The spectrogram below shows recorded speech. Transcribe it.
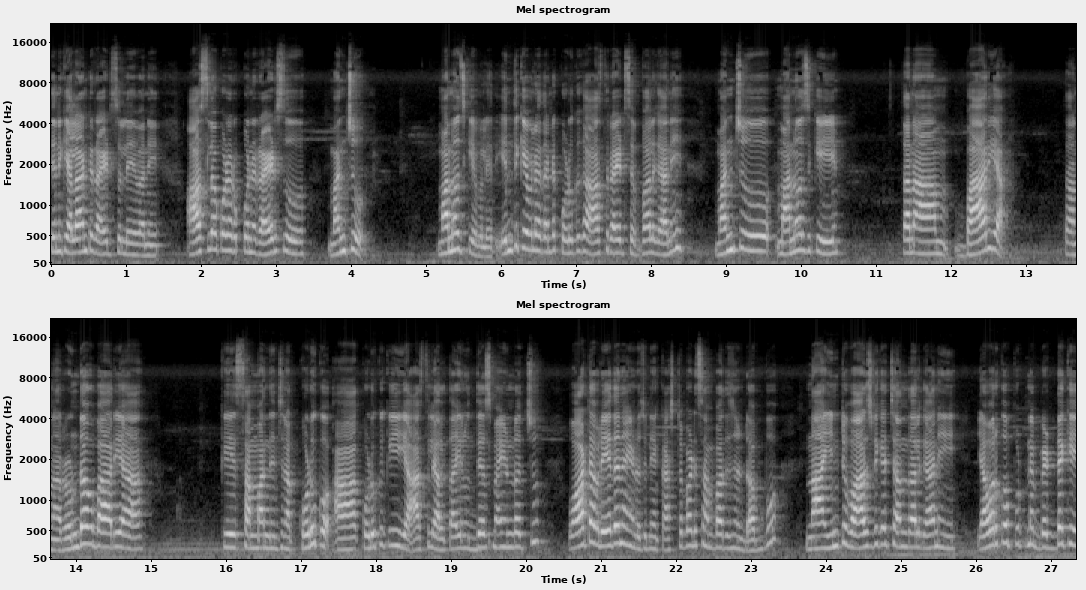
దీనికి ఎలాంటి రైడ్స్ లేవని ఆస్లో కూడా కొన్ని రైడ్స్ మంచు మనోజ్కి ఇవ్వలేదు. ఎందుకు ఇవ్వలేదంటే కొడుకుగా ఆస్తి రైడ్స్ ఇవ్వాలి కానీ మంచు మనోజ్కి తన భార్య తన రెండవ భార్య కి సంబంధించిన కొడుకు ఆ కొడుకుకి ఈ ఆస్తులు వెళ్తాయని ఉద్దేశమై ఉండొచ్చు. వాట్ ఎవర్ ఏదైనా అయి ఉండొచ్చు. నేను కష్టపడి సంపాదించిన డబ్బు నా ఇంటి వారసుడిగా చెందాలి కానీ ఎవరికో పుట్టిన బిడ్డకి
